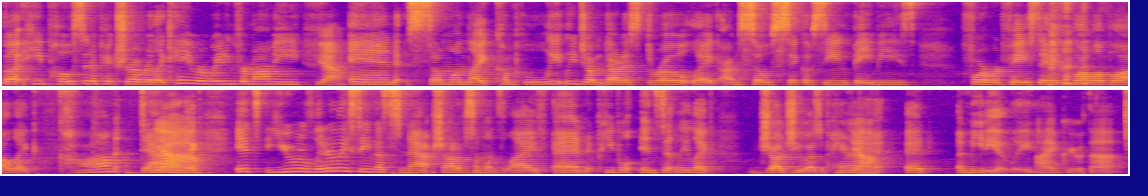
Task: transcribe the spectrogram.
But he posted a picture of her, like, hey, we're waiting for mommy. yeah And someone, like, completely jumped down his throat, like, I'm so sick of seeing babies forward facing, blah, blah, blah. Like, calm down. Yeah. Like, it's, you're literally seeing a snapshot of someone's life, and people instantly, like, judge you as a parent at, immediately i agree with that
